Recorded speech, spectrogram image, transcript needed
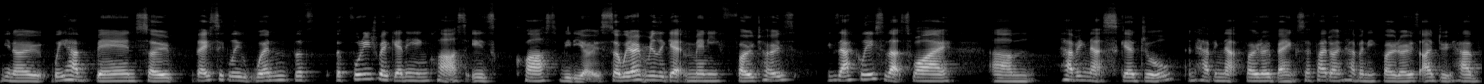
you know, we have bands. So basically, when the the footage we're getting in class is class videos, so we don't really get many photos exactly. So that's why um, having that schedule and having that photo bank. So if I don't have any photos, I do have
